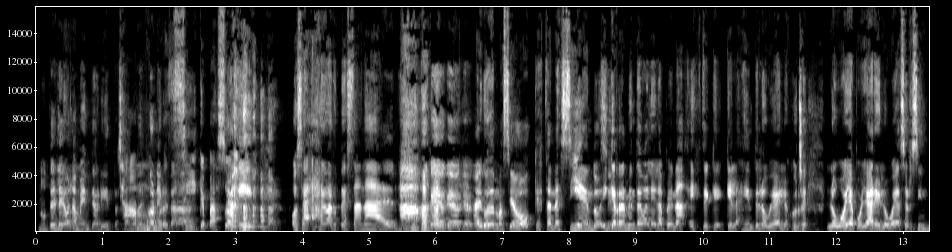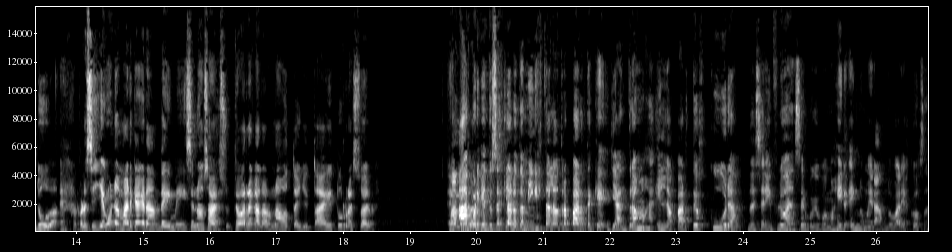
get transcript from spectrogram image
No te leo la mente ahorita, Chamo, pero desconectadas. sí, ¿qué pasó aquí? o sea, es algo artesanal. Ah, ok, ok, ok. ok. Algo demasiado que están haciendo y Sí. que realmente vale la pena este, que, que la gente lo vea y lo escuche. Correcto. Lo voy a apoyar y lo voy a hacer sin duda. Pero si llega una marca grande y me dice, no, sabes, te va a regalar una botellita y tú resuelves. Mami, ah, pero- porque entonces, claro, también está la otra parte que ya entramos en la parte oscura de ser influencer, porque podemos ir enumerando varias cosas.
